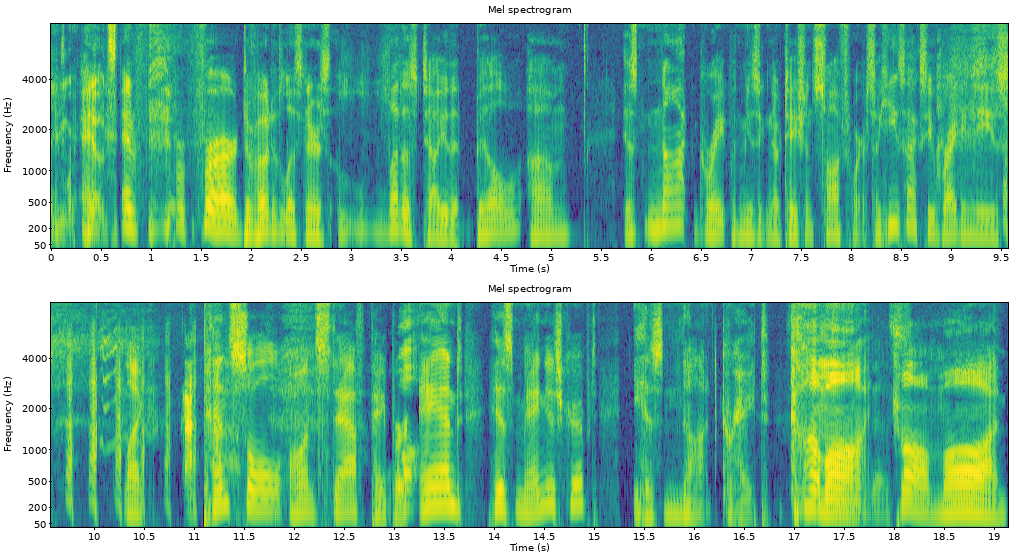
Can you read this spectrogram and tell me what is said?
Few more And, notes. and for, for our devoted listeners, let us tell you that Bill um, is not great with music notation software. So he's actually writing these like pencil on staff paper, Well- and his manuscript is not great. Come on. Tremendous. Come on.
